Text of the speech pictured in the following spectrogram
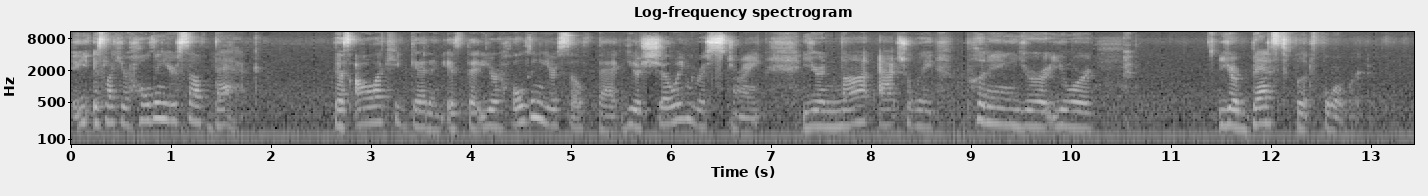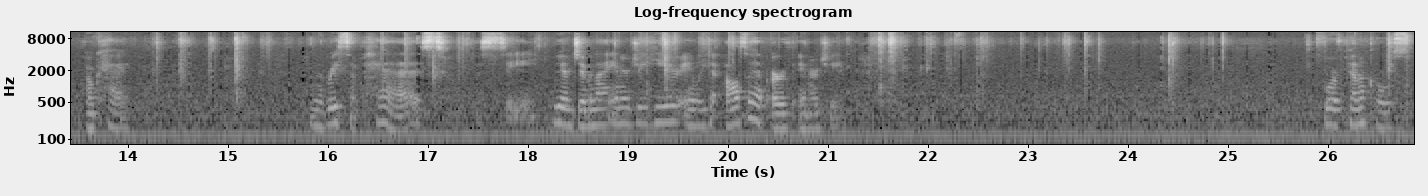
it's like you're holding yourself back. That's all I keep getting is that you're holding yourself back. You're showing restraint. You're not actually putting your your your best foot forward. Okay. In the recent past, Let's see. We have Gemini energy here, and we also have Earth energy. Four of Pentacles.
